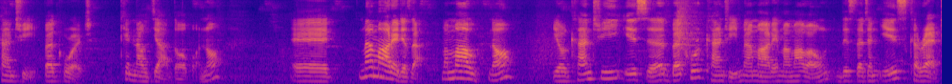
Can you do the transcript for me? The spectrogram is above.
country backward ခေတ်နောက်ကျတော့ပေါ့နော် အဲမှန်ပါတယ်ကြစားမမဟုတ်နော် your country is a backward country မှန်ပါတယ်မမပါဘူး this sentence is correct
